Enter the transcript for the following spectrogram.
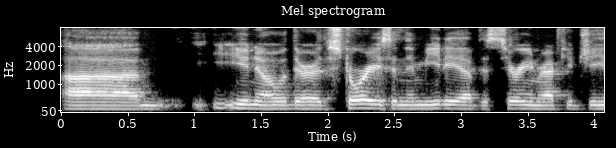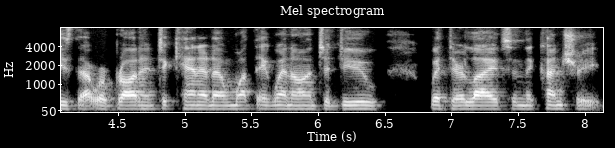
um, you know, there are stories in the media of the Syrian refugees that were brought into Canada and what they went on to do with their lives in the country.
